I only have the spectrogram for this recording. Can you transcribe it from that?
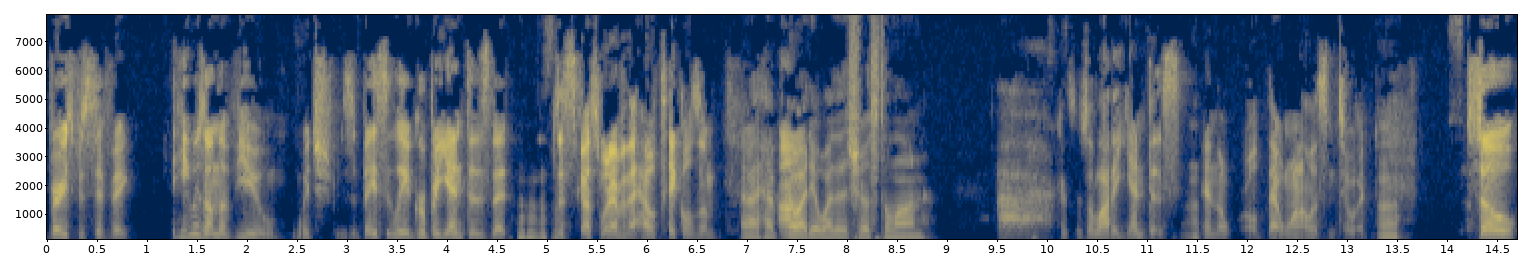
very specific, he was on the View, which is basically a group of yentas that discuss whatever the hell tickles them. and I have Um, no idea why that show's still on. Because there's a lot of yentas in the world that want to listen to it. Uh. So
